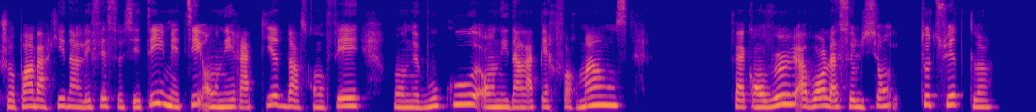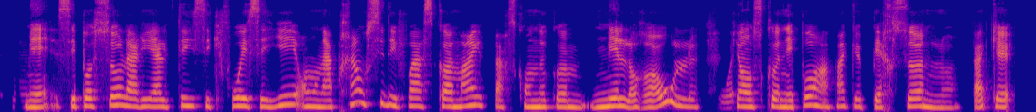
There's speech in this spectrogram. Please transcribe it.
je vais pas embarquer dans l'effet société, mais on est rapide dans ce qu'on fait, on a beaucoup, on est dans la performance. Fait qu'on veut avoir la solution tout de suite, là. Mais c'est pas ça la réalité, c'est qu'il faut essayer. On apprend aussi des fois à se connaître parce qu'on a comme mille rôles, puis on se connaît pas en tant que personne, là. Fait que,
